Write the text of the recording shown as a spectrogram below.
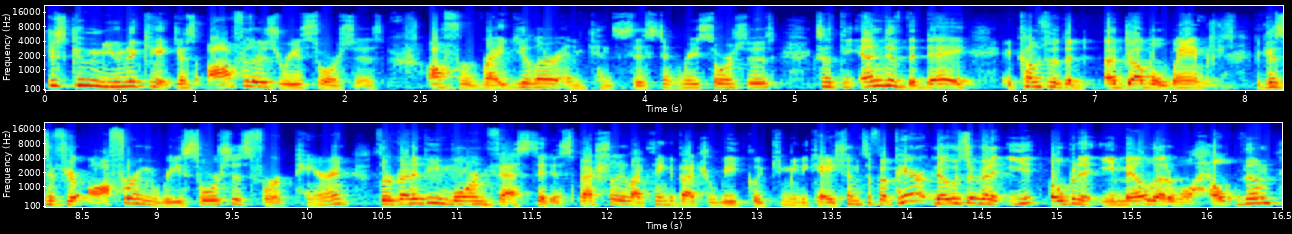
just communicate. Just offer those resources. Offer regular and consistent resources. Because at the end of the day, it comes with a, a double whammy. Because if you're offering resources for a parent, they're going to be more invested, especially like think about your weekly communications. If a parent knows they're going to e- open an email that will help them,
